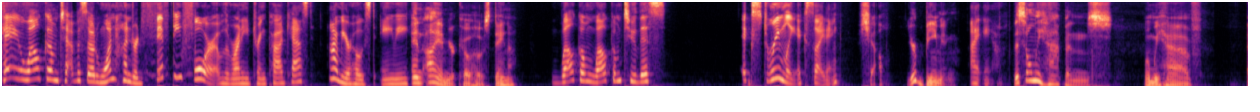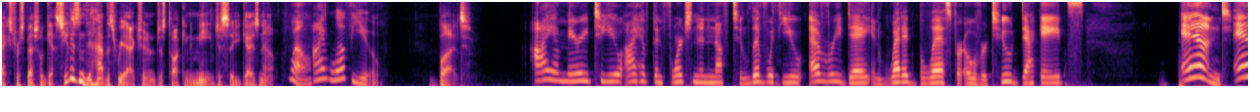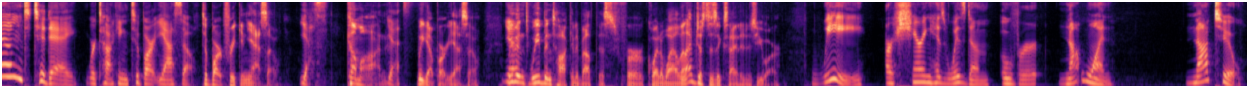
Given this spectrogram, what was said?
Hey, welcome to episode 154 of the Run Eat Drink podcast. I'm your host, Amy. And I am your co host, Dana. Welcome, welcome to this extremely exciting show. You're beaming. I am. This only happens when we have extra special guests. She doesn't have this reaction just talking to me, just so you guys know. Well, I love you. But I am married to you. I have been fortunate enough to live with you every day in wedded bliss for over two decades. And and today we're talking to Bart Yasso. to Bart freaking Yasso. Yes. Come on. Yes. We got Bart Yasso. Yes. We've been we've been talking about this for quite a while, and I'm just as excited as you are. We are sharing his wisdom over not one, not two,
